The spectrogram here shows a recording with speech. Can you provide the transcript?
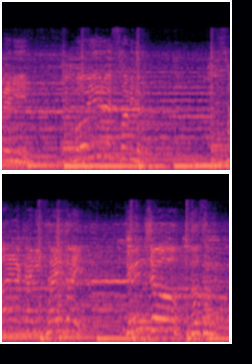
麗し春紅燃ゆるさみどりさやかに絶えたい群青を望む。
